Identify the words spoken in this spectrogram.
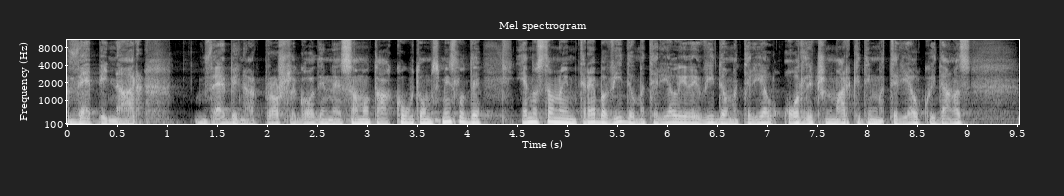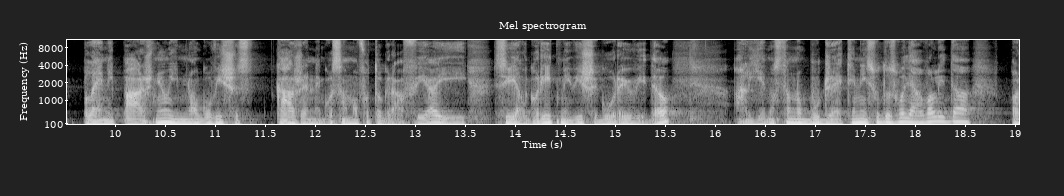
webinar, webinar prošle godine, samo tako, u tom smislu da jednostavno im treba video materijal ili video materijal odličan marketing materijal koji danas pleni pažnju i mnogo više kaže nego samo fotografija i svi algoritmi više guraju video, ali jednostavno budžeti nisu dozvoljavali da pa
